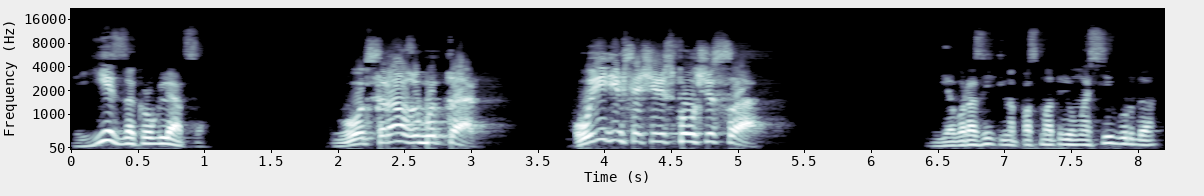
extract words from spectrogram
«Есть закругляться». «Вот сразу бы так. Увидимся через полчаса». Я выразительно посмотрел на Сигурда.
